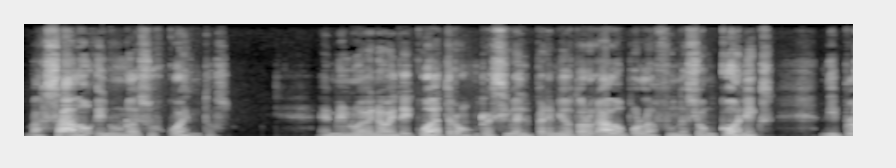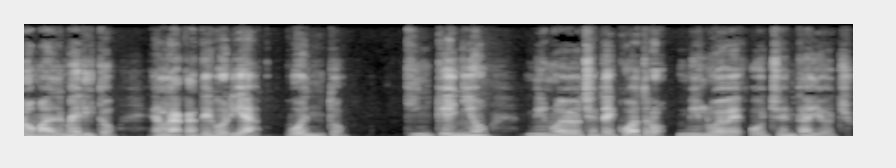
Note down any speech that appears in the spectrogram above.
basado en uno de sus cuentos. En 1994 recibe el premio otorgado por la Fundación Conex, Diploma al Mérito, en la categoría Cuento, Quinqueño 1984-1988.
